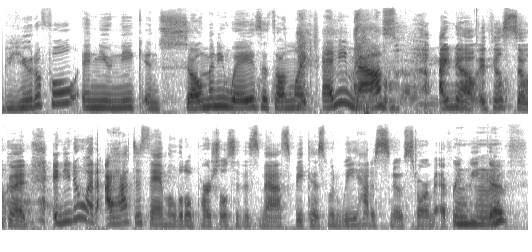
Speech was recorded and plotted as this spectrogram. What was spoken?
beautiful and unique in so many ways. It's unlike any mask. I know, it feels so good. And you know what? I have to say, I'm a little partial to this mask because when we had a snowstorm every mm-hmm. week of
